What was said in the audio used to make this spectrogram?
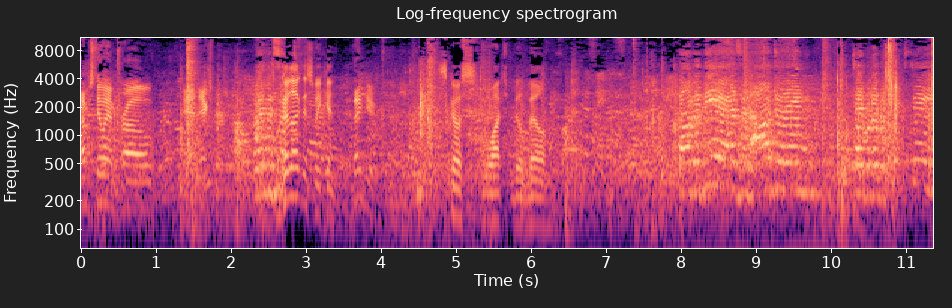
I'm still in pro and expert. Well, good luck this weekend. Thank you. Let's go watch Bill Bell. Bobby Diaz and Audrey, table number 16.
